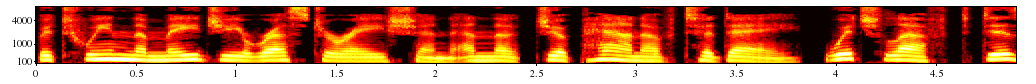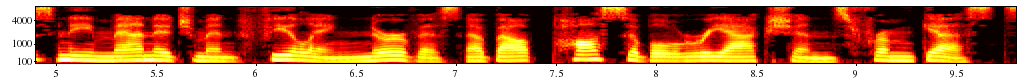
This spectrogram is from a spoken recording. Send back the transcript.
between the Meiji Restoration and the «Japan of today», which left Disney management feeling nervous about possible reactions from guests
